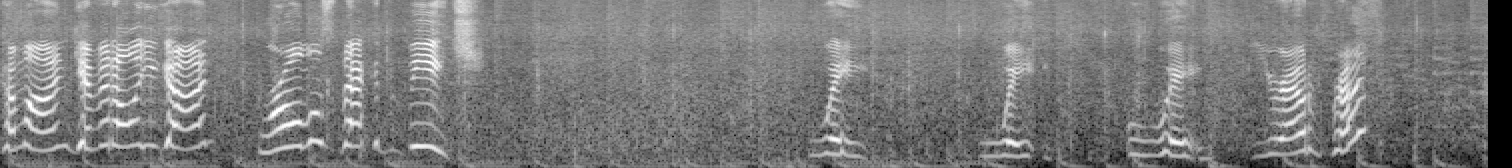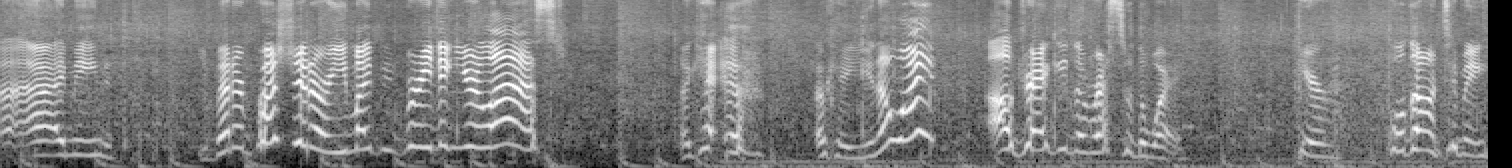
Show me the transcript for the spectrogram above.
Come on, give it all you got. We're almost back at the beach. Wait, wait, wait. You're out of breath? I mean, you better push it or you might be breathing your last. Okay, okay, you know what? I'll drag you the rest of the way. Here, hold on to me.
